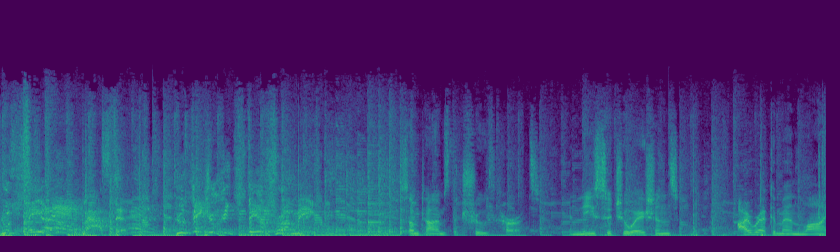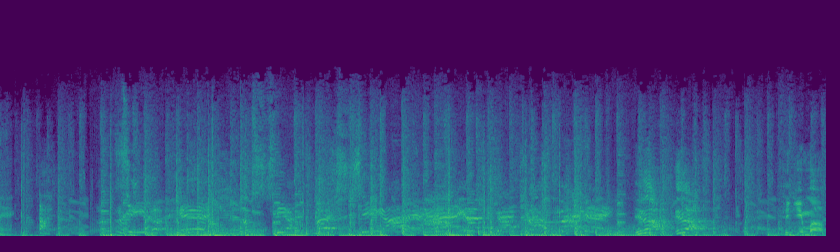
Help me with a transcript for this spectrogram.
You CIA bastard! You think you can steal from me? Sometimes the truth hurts. In these situations, I recommend lying. Enough! Enough! Pick him up.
